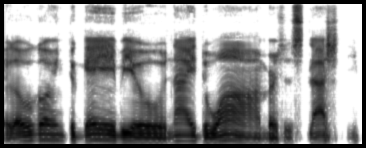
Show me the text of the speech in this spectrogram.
we're going to give you night 1 versus Lashley,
